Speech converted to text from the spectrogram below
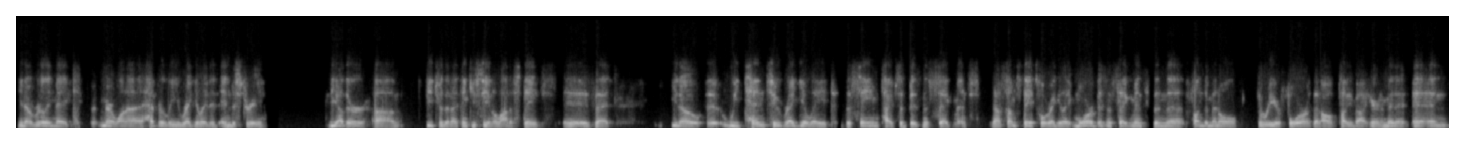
you know, really make marijuana a heavily regulated industry. The other um, feature that I think you see in a lot of states is that you know, we tend to regulate the same types of business segments. Now, some states will regulate more business segments than the fundamental three or four that I'll tell you about here in a minute. And,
